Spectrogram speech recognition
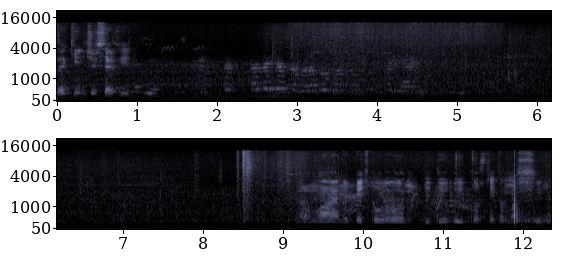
Закінчився гід. Нормально, 5 урон, підиви, просто яка машина.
